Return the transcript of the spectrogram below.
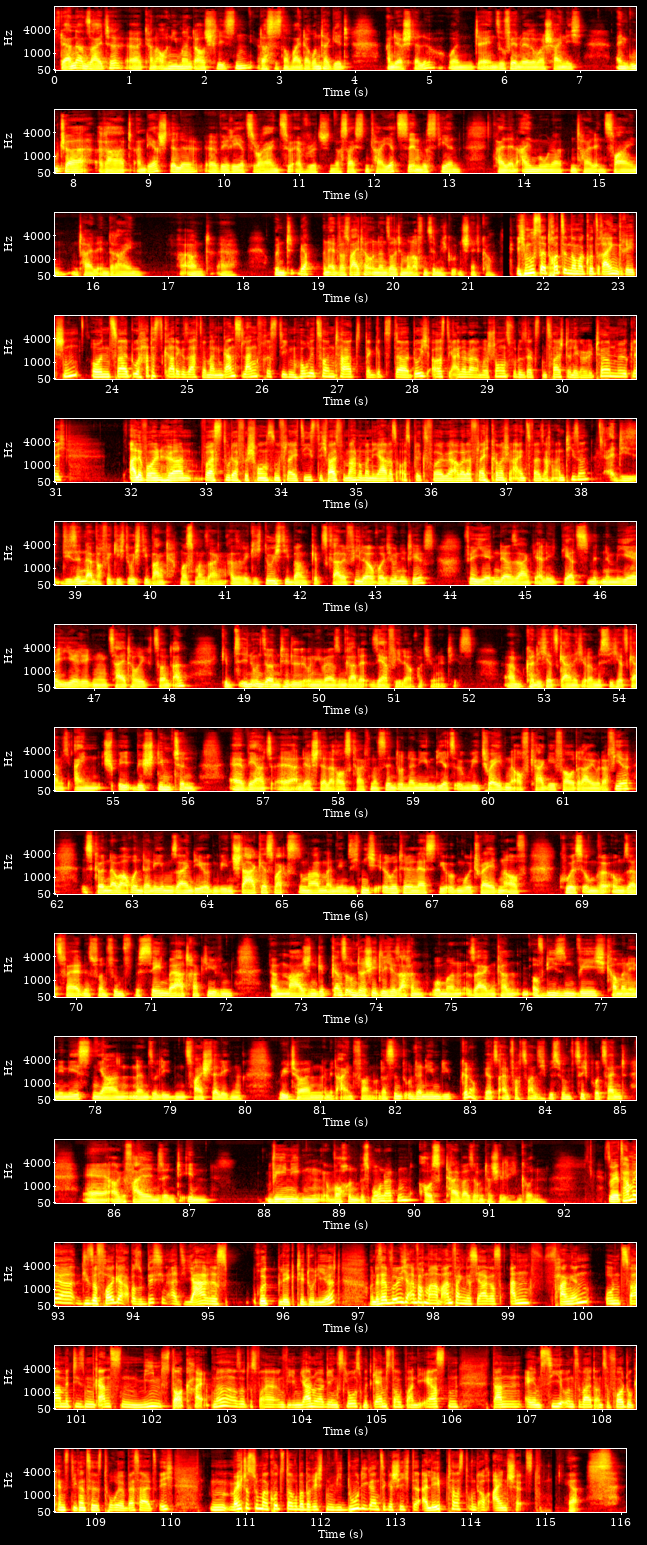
Auf der anderen Seite äh, kann auch niemand ausschließen, dass es noch weiter runtergeht an der Stelle. Und äh, insofern wäre wahrscheinlich ein guter Rat an der Stelle äh, wäre jetzt rein zu averagen. Das heißt, einen Teil jetzt zu investieren, Teil in einem Monat, einen Teil in zwei, einen Teil in dreien und äh, und ja, und etwas weiter und dann sollte man auf einen ziemlich guten Schnitt kommen. Ich muss da trotzdem noch mal kurz reingrätschen. Und zwar, du hattest gerade gesagt, wenn man einen ganz langfristigen Horizont hat, dann gibt's da durchaus die eine oder andere Chance, wo du sagst, ein zweistelliger Return möglich alle wollen hören, was du da für Chancen vielleicht siehst. Ich weiß, wir machen nochmal eine Jahresausblicksfolge, aber da vielleicht können wir schon ein, zwei Sachen anteasern. Äh, die, die sind einfach wirklich durch die Bank, muss man sagen. Also wirklich durch die Bank gibt's gerade viele Opportunities. Für jeden, der sagt, er legt jetzt mit einem mehrjährigen Zeithorizont an, gibt's in unserem Titeluniversum gerade sehr viele Opportunities ähm, könnte ich jetzt gar nicht oder müsste ich jetzt gar nicht einen bestimmten äh, Wert äh, an der Stelle rausgreifen. Das sind Unternehmen, die jetzt irgendwie traden auf KGV 3 oder 4. Es können aber auch Unternehmen sein, die irgendwie ein starkes Wachstum haben, an dem sich nicht rütteln lässt, die irgendwo traden auf Kursumsatzverhältnis von 5 bis 10 bei attraktiven ähm, Margen gibt. Ganz unterschiedliche Sachen, wo man sagen kann, auf diesem Weg kann man in den nächsten Jahren einen soliden zweistelligen Return mit einfahren. Und das sind Unternehmen, die genau jetzt einfach 20 bis 50 Prozent äh, gefallen sind in wenigen Wochen bis Monaten aus teilweise unterschiedlichen Gründen. So, jetzt haben wir ja diese Folge aber so ein bisschen als Jahresrückblick tituliert. Und deshalb würde ich einfach mal am Anfang des Jahres anfangen und zwar mit diesem ganzen Meme-Stock-Hype. Ne? Also das war ja irgendwie im Januar ging's los mit GameStop, waren die ersten, dann AMC und so weiter und so fort. Du kennst die ganze Historie besser als ich. Möchtest du mal kurz darüber berichten, wie du die ganze Geschichte erlebt hast und auch einschätzt? Ja,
